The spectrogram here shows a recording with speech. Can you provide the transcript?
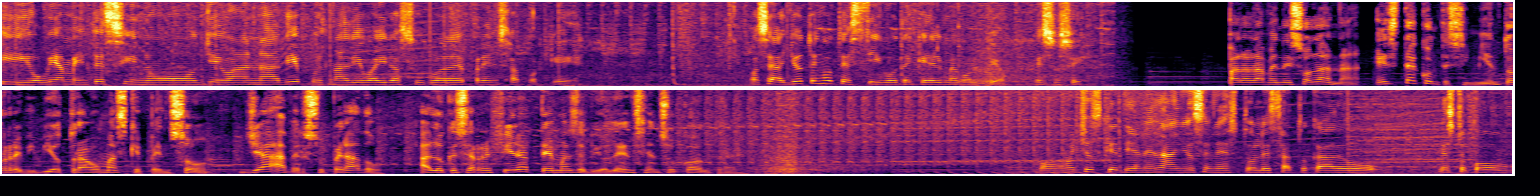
Y obviamente si no lleva a nadie, pues nadie va a ir a su rueda de prensa porque, o sea, yo tengo testigos de que él me golpeó, eso sí. Para la venezolana, este acontecimiento revivió traumas que pensó ya haber superado, a lo que se refiere a temas de violencia en su contra. Como muchos que tienen años en esto, les ha tocado, les tocó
